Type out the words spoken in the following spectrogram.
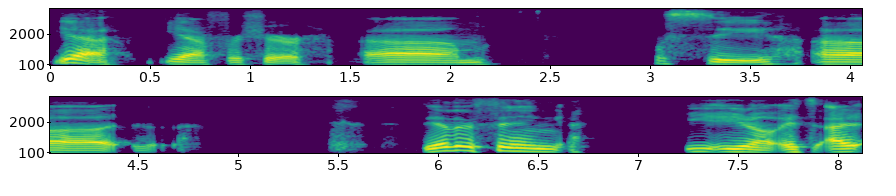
Yeah yeah for sure. Um let's see uh the other thing you know it's i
